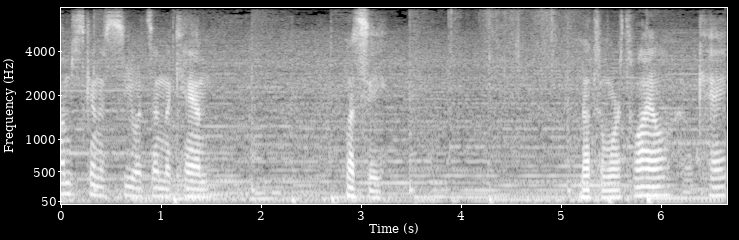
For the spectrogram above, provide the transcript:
I'm just gonna see what's in the can. Let's see. Nothing worthwhile. Okay.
